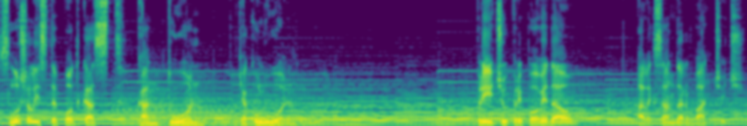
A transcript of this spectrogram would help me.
Slušali ste podcast Kantuon Kjakuluon. Priču pripovjedao Aleksandar Bančić.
